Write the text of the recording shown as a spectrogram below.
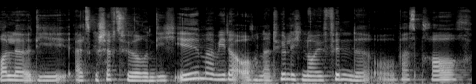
Rolle, die als Geschäftsführerin, die ich immer wieder auch natürlich neu finde. Oh, was braucht,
